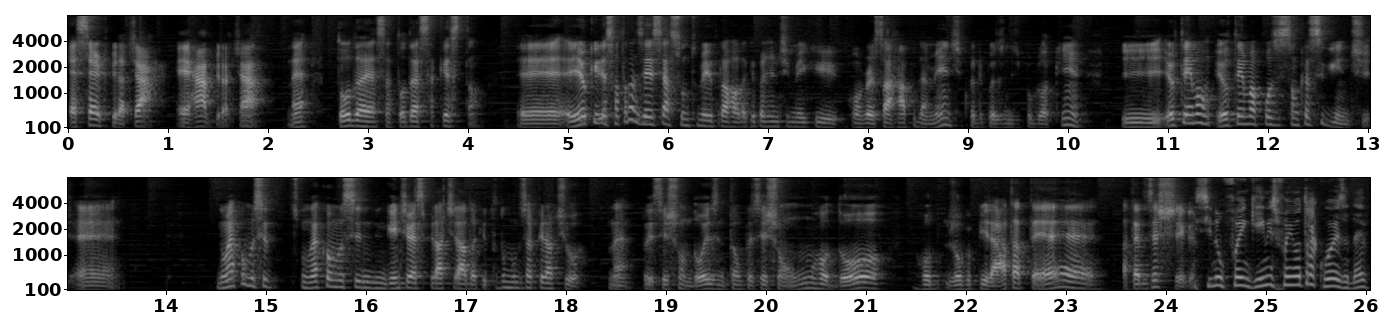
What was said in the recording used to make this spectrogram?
é certo piratear? É errado piratear? Né? Toda essa, toda essa questão. É, eu queria só trazer esse assunto meio para a roda aqui para a gente meio que conversar rapidamente, para depois a gente ir pro bloquinho. E eu tenho uma, eu tenho uma posição que é a seguinte: é, não, é como se, não é como se ninguém tivesse pirateado aqui, todo mundo já pirateou. Né? PlayStation 2, então PlayStation 1 rodou, ro- jogo pirata até, até dizer chega. E se não foi em games, foi em outra coisa. Deve,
